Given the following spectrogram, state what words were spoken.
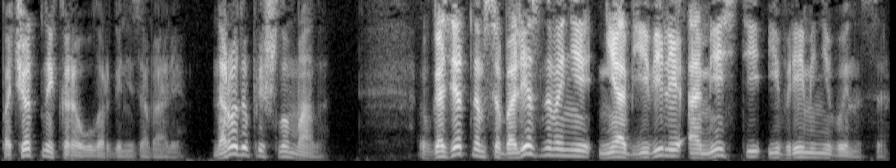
Почетный караул организовали. Народу пришло мало. В газетном соболезновании не объявили о месте и времени выноса.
